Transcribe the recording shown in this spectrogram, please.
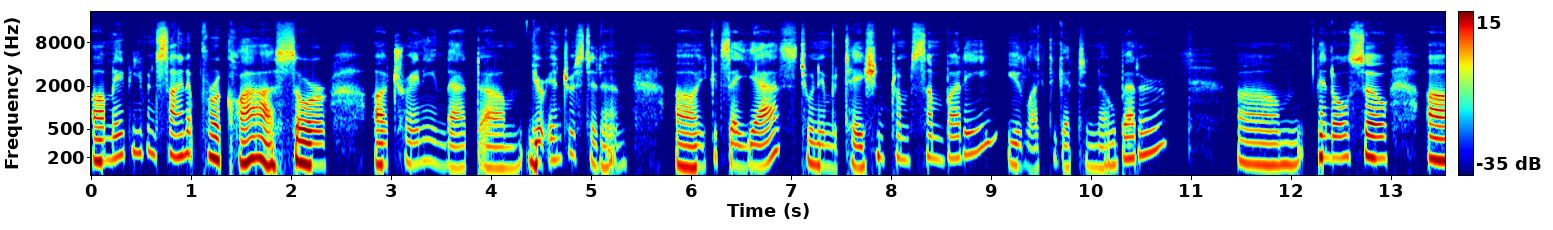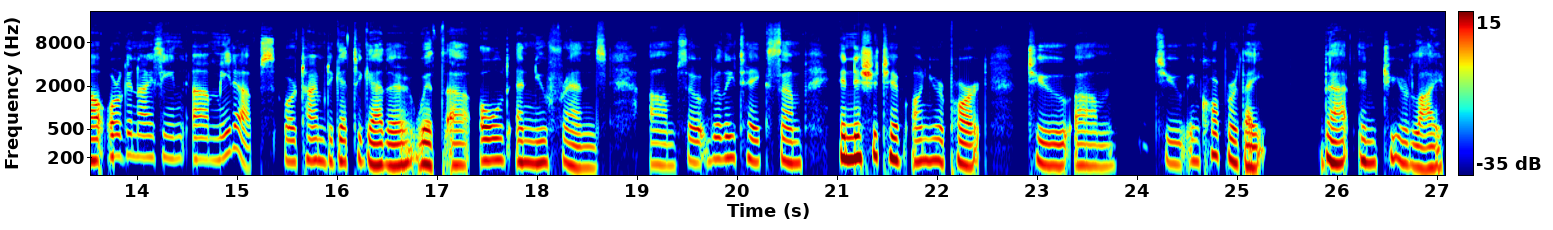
Uh, maybe even sign up for a class or a training that um, you're interested in. Uh, you could say yes to an invitation from somebody you'd like to get to know better. Um, and also uh, organizing uh, meetups or time to get together with uh, old and new friends. Um, so it really takes some initiative on your part to um, to incorporate that into your life.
